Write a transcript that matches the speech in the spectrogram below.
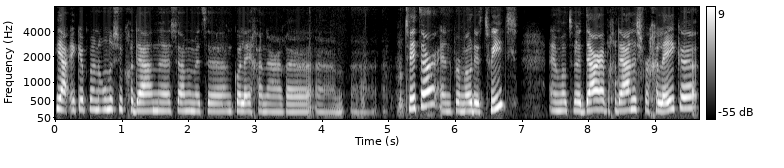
Ja, ik heb een onderzoek gedaan eh, samen met eh, een collega naar eh, ehm, eh, Twitter en promoted tweets. En wat we daar hebben gedaan is vergeleken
